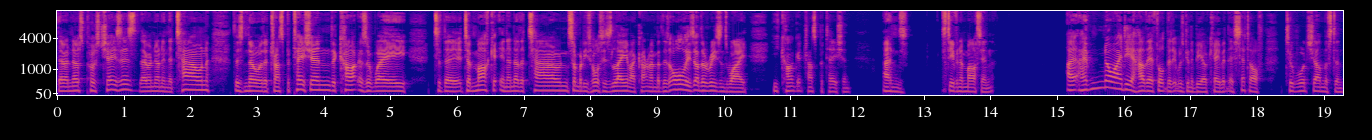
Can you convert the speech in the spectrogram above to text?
there are no post chaises, there are none in the town, there's no other transportation, the cart is away to the to market in another town, somebody's horse is lame, I can't remember. There's all these other reasons why he can't get transportation. And Stephen and Martin I, I have no idea how they thought that it was going to be okay, but they set off towards Shelmerston.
